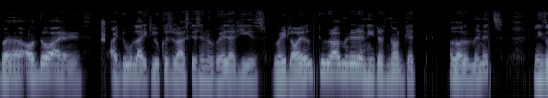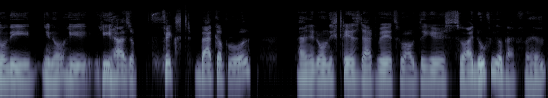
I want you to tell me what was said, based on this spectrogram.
But uh, although I I do like Lucas Vázquez in a way that he is very loyal to Real Madrid and he does not get a lot of minutes, and he's only you know he he has a fixed backup role, and it only stays that way throughout the years. So I do feel bad for him.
